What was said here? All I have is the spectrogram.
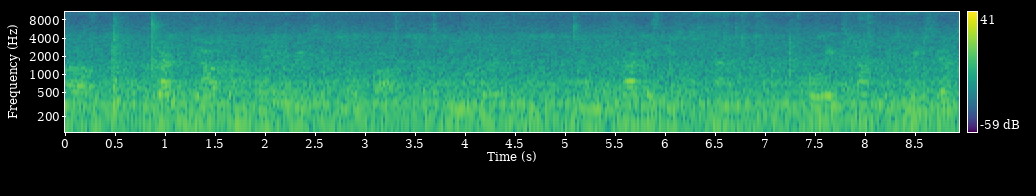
uh, regarding the outcome of the research so far. The the target is for each country to research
